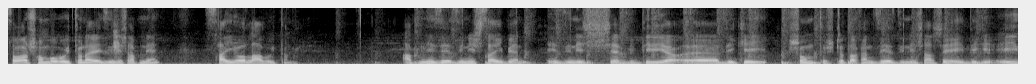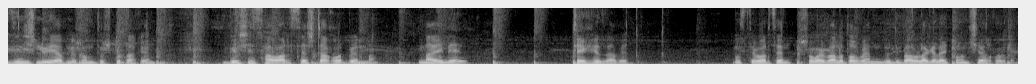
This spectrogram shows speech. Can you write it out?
চাওয়া সম্ভব হইতো না, এই জিনিস আপনি চাইও লাভ হইতো না। আপনি যে জিনিস চাইবেন, এই জিনিসের দিকেই সন্তুষ্ট থাকেন। যে জিনিস আসে, এই দিকে, এই জিনিস লইয়ে আপনি সন্তুষ্ট থাকেন। বেশি চাওয়ার চেষ্টা করবেন না, নাইলে ঠেকে যাবেন। বুঝতে পারছেন? সবাই ভালো থাকবেন। যদি ভালো লাগে লাইক কমেন্ট শেয়ার করবেন।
